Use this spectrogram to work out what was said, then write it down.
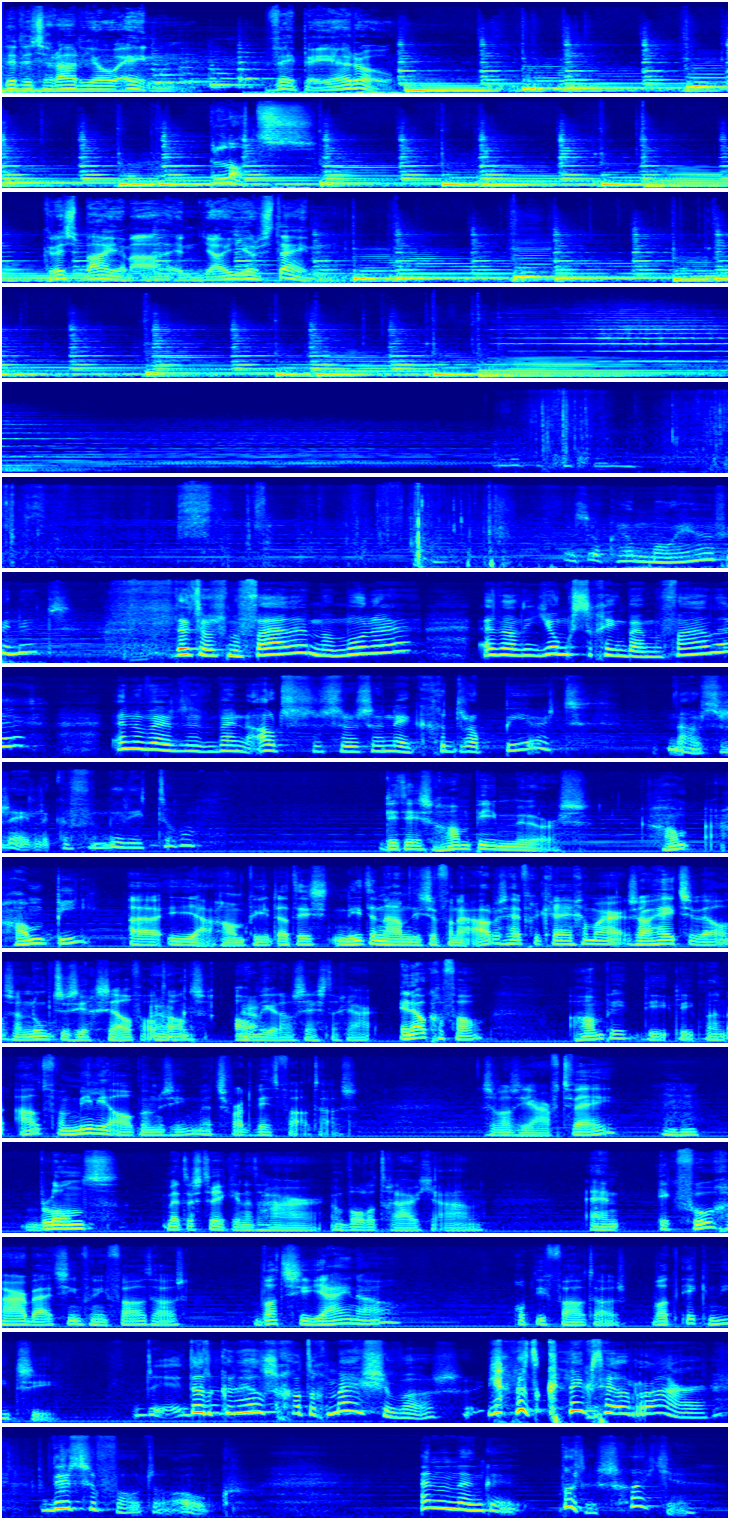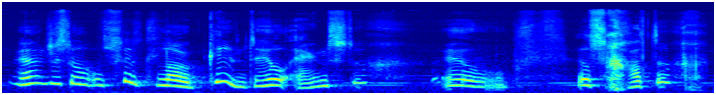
Dit is Radio 1, VPRO. Plots. Chris Baiema en Jair Stijn. Dat was mijn vader, mijn moeder. En dan de jongste ging bij mijn vader. En dan werden mijn oudste zus en ik gedrapeerd. Nou, het is een redelijke familie, toch? Dit is Hampie Meurs. Ham, Hampie? Eh, ja, Hampie, dat is niet de naam die ze van haar ouders heeft gekregen, maar zo heet ze wel. Zo noemt ze zichzelf althans, al ja. meer dan 60 jaar. In elk geval, Hampie die liet me een oud familiealbum zien met zwart-wit foto's. Ze was een jaar of twee, Mhm. blond, met een strik in het haar, een wollen truitje aan. En ik vroeg haar bij het zien van die foto's, wat zie jij nou op die foto's wat ik niet zie? Dat ik een heel schattig meisje was. Ja, dat klinkt heel raar. Een foto ook. En dan denk ik, wat een schatje. Ja, het is een ontzettend leuk kind. Heel ernstig. Heel, heel schattig.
